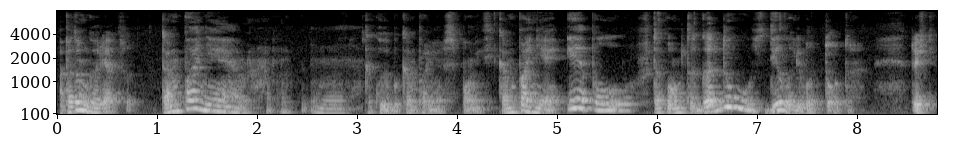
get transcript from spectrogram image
а потом говорят, компания, какую бы компанию вспомнить, компания Apple в таком-то году сделали вот то-то. То есть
